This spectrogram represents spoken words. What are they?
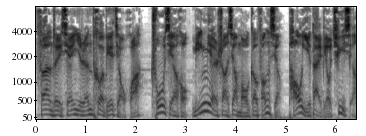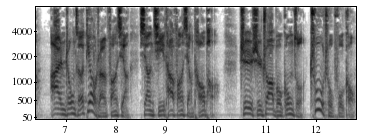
犯罪嫌疑人特别狡猾，出现后明面上向某个方向跑，以代表去向；暗中则调转方向向其他方向逃跑，致使抓捕工作处处扑空。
